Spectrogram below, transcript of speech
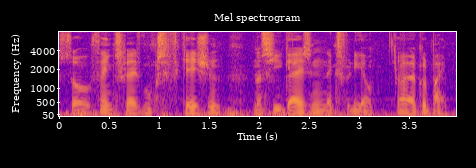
so thanks guys. Moxhification and I'll see you guys in the next video. Uh, goodbye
